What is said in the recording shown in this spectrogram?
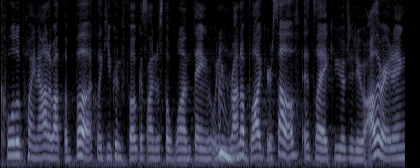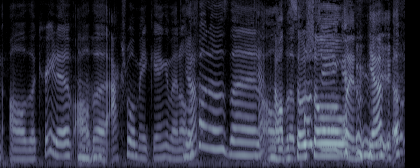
cool to point out about the book. Like you can focus on just the one thing, but when you mm. run a blog yourself, it's like you have to do all the writing, all the creative, all mm-hmm. the actual making, and then all Yeah. the photos, then Yeah, all, and all the the social posting. and- yeah. Yep.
